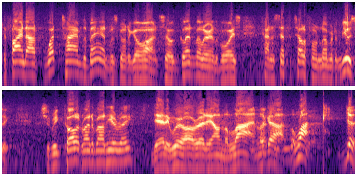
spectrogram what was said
to find out what time the band was going to go on. So Glenn Miller and the boys kind of set the telephone number to music. Should we call it right about here, Ray? Daddy, we're already on the line. Look out. One, two,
